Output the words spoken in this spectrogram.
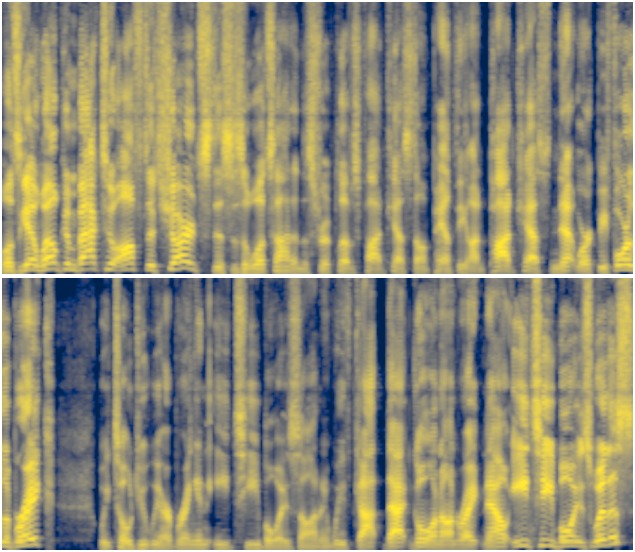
Once again, welcome back to Off the Charts. This is a What's Hot in the Strip Clubs podcast on Pantheon Podcast Network. Before the break, we told you we are bringing ET Boys on, and we've got that going on right now. ET Boys with us.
